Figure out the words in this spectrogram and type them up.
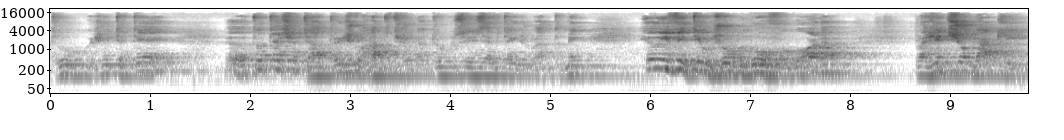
truco, a gente até. Eu estou até chateado, estou enjoado de jogar truco, vocês devem estar enjoados também. Eu inventei um jogo novo agora para a gente jogar aqui.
